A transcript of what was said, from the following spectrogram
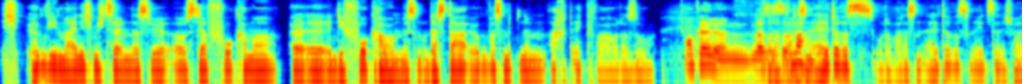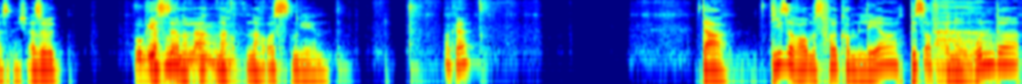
ich, irgendwie meine ich mich zu erinnern, dass wir aus der Vorkammer, äh, in die Vorkammer müssen und dass da irgendwas mit einem Achteck war oder so. Okay, dann lass uns Oder das war das ein machen. älteres, oder war das ein älteres Rätsel? Ich weiß nicht. Also, Wo geht's lassen wir denn nach, lang? nach, nach Osten gehen. Okay. Da. Dieser Raum ist vollkommen leer, bis auf eine Ah. runde,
